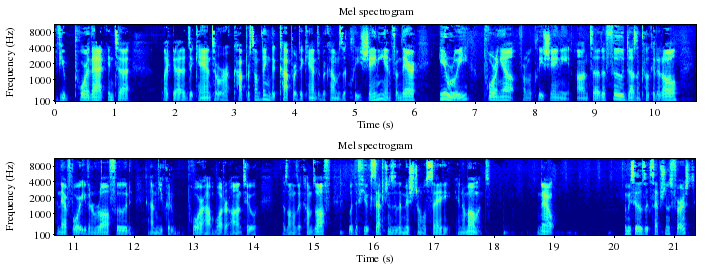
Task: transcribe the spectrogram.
If you pour that into like a decanter or a cup or something, the cup or decanter becomes a klisheni, and from there, irui, pouring out from a klisheni onto the food, doesn't cook it at all and therefore even raw food um, you could pour hot water onto as long as it comes off, with a few exceptions that the Mishnah will say in a moment. Now, let me say those exceptions first.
